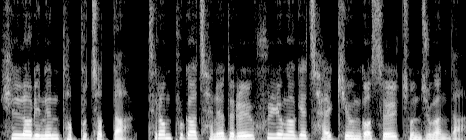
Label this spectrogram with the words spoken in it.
힐러리는 덧붙였다. 트럼프가 자녀들을 훌륭하게 잘 키운 것을 존중한다.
